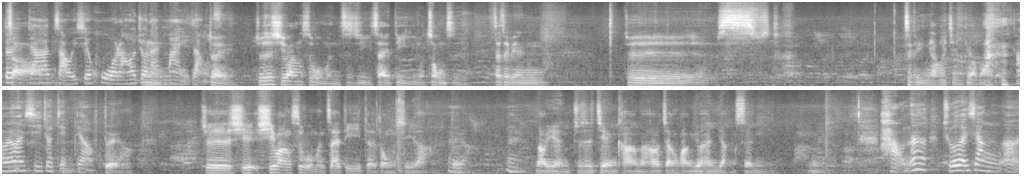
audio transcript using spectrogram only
跟人家找一些货，然后就来卖这样子。对，就是希望是我们自己在地有种植，在这边就是这个应该会剪掉吧？好，没关系，就剪掉。对啊。就是希希望是我们在地的东西啦，对啊，嗯，然后也很就是健康，然后姜黄又很养生，嗯，好，那除了像呃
